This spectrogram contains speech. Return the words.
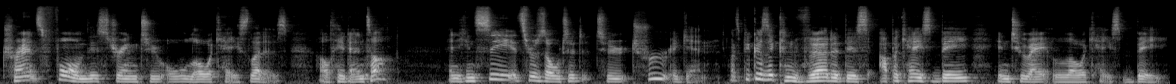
transform this string to all lowercase letters. I'll hit enter and you can see it's resulted to true again. That's because it converted this uppercase b into a lowercase b.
